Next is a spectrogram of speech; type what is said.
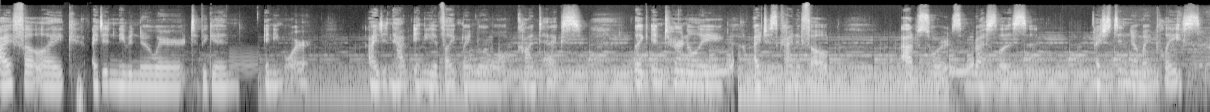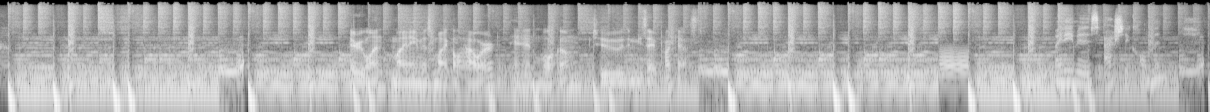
I felt like I didn't even know where to begin anymore. I didn't have any of like my normal context. Like internally, I just kind of felt out of sorts and restless, and I just didn't know my place. Hey everyone, my name is Michael Howard, and welcome to the Mosaic Podcast. Name is Ashley Coleman,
